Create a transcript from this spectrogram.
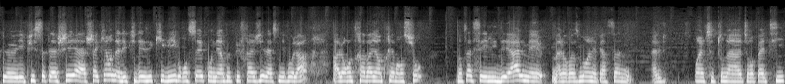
qu'il puisse s'attacher à chacun. On a des petits déséquilibres, on sait qu'on est un peu plus fragile à ce niveau-là. Alors on travaille en prévention. Donc ça c'est l'idéal, mais malheureusement les personnes, elles, elles se tournent à la naturopathie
